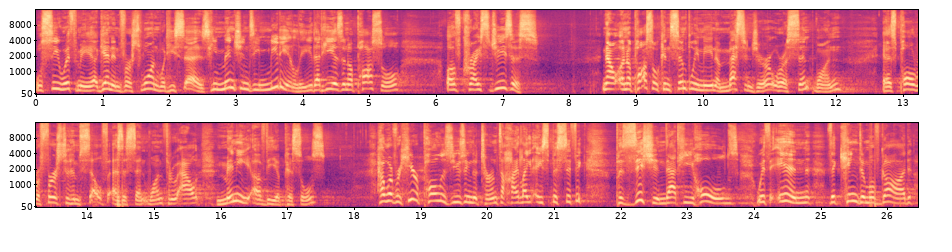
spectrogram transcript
We'll see with me again in verse 1 what he says. He mentions immediately that he is an apostle of Christ Jesus. Now, an apostle can simply mean a messenger or a sent one as Paul refers to himself as a sent one throughout many of the epistles. However, here Paul is using the term to highlight a specific position that he holds within the kingdom of God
